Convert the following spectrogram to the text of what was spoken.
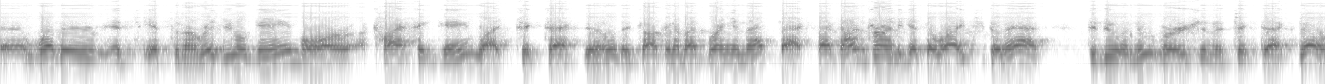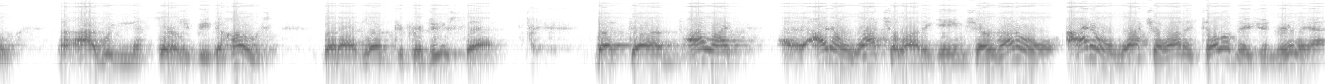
uh, whether it's it's an original game or a classic game like tic-tac-toe, they're talking about bringing that back. In fact, I'm trying to get the rights to that to do a new version of tic-tac-toe. Uh, I wouldn't necessarily be the host, but I'd love to produce that. But uh, I like. I don't watch a lot of game shows. I don't. I don't watch a lot of television really. I,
